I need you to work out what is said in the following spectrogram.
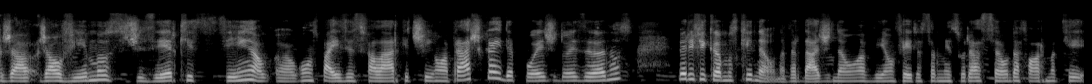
já, já ouvimos dizer que sim, alguns países falar que tinham a prática e depois de dois anos verificamos que não, na verdade não haviam feito essa mensuração da forma que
